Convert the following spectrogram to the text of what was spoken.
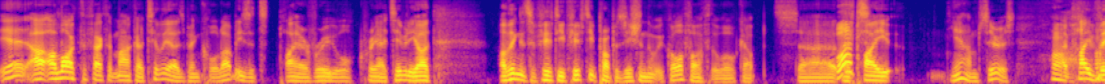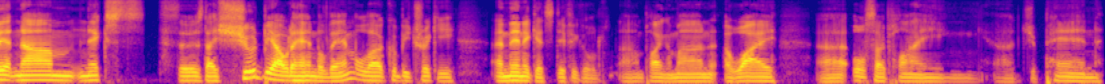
yeah. I, I like the fact that Marco Tilio has been called up. He's a player of real creativity. I, I think it's a 50-50 proposition that we qualify for the World Cup. It's, uh, they What? play, yeah, I'm serious. They Oh. play Vietnam next Thursday. Should be able to handle them, although it could be tricky. And then it gets difficult. Um, playing Oman away, uh, also playing uh, Japan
